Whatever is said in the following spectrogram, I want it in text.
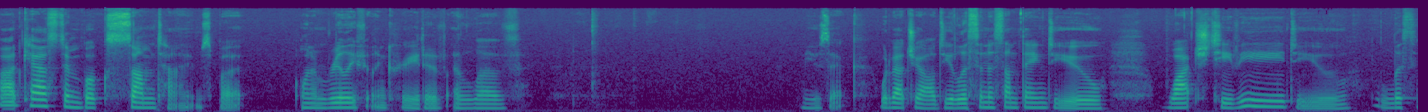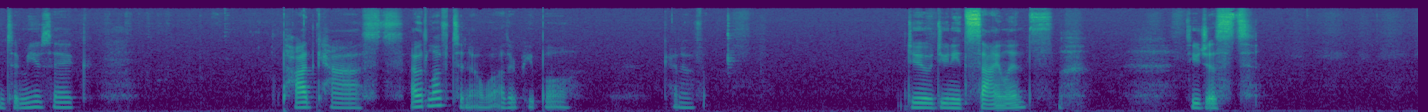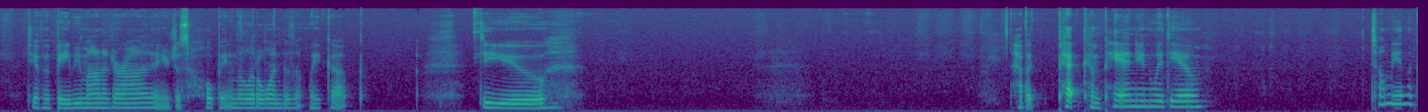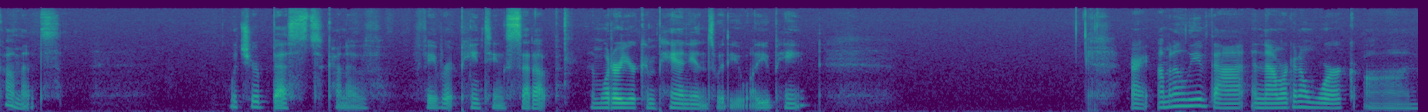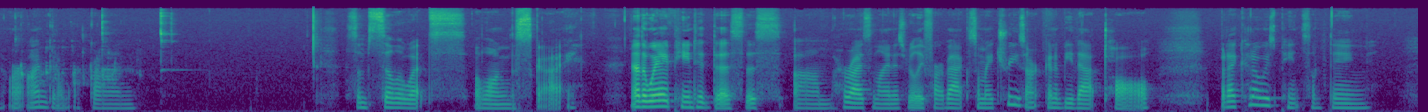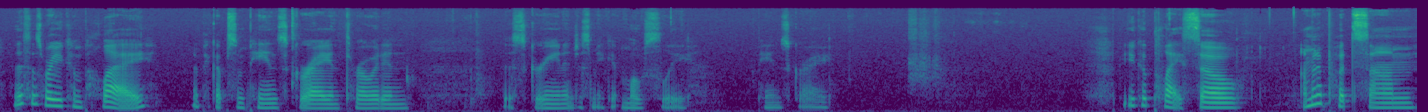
Podcast and books sometimes, but when I'm really feeling creative, I love music. What about y'all? Do you listen to something? Do you watch TV? Do you listen to music? Podcasts? I would love to know what other people kind of do. Do you need silence? Do you just do you have a baby monitor on and you're just hoping the little one doesn't wake up? Do you have a pet companion with you? Tell me in the comments. What's your best kind of favorite painting setup? And what are your companions with you while you paint? All right, I'm going to leave that and now we're going to work on, or I'm going to work on some silhouettes along the sky. Now, the way I painted this, this um, horizon line is really far back, so my trees aren't going to be that tall, but I could always paint something this is where you can play to pick up some Payne's Gray and throw it in this green and just make it mostly Payne's Gray. But you could play. So I'm going to put some,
